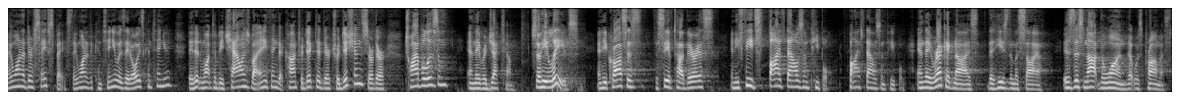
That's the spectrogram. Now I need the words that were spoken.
They wanted their safe space. They wanted to continue as they'd always continued. They didn't want to be challenged by anything that contradicted their traditions or their tribalism, and they reject him. So he leaves, and he crosses the Sea of Tiberias, and he feeds 5,000 people. 5,000 people. And they recognize that he's the Messiah. Is this not the one that was promised?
